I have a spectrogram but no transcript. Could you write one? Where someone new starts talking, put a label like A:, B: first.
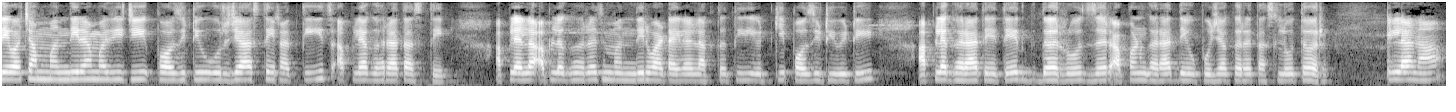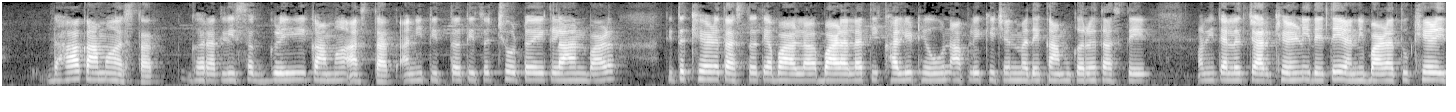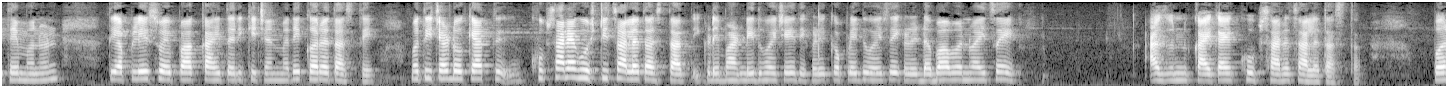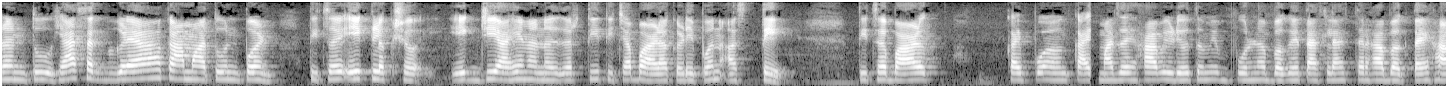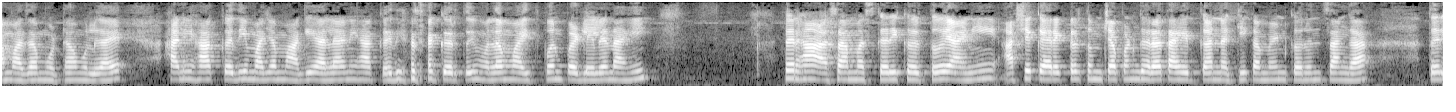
A: देवाच्या मंदिरामध्ये जी पॉझिटिव्ह ऊर्जा असते ना तीच आपल्या घरात असते. आपल्याला आपलं घरच मंदिर वाटायला लागतं ती इतकी पॉझिटिव्हिटी आपल्या घरात येते. दररोज जर आपण घरात देवपूजा करत असलो तर. तिला ना दहा कामं असतात. घरातली सगळी कामं असतात आणि तिथं तिचं छोटं एक लहान बाळ तिथं खेळत असतं. त्या बाळाला बाळाला ती खाली ठेवून आपली किचनमध्ये काम करत असते आणि त्याला चार खेळणी देते आणि बाळा तू खेळ इथे म्हणून ती आपले स्वयंपाक काहीतरी किचनमध्ये करत असते. मग तिच्या डोक्यात खूप साऱ्या गोष्टी चालत असतात. इकडे भांडी धुवायचे तिकडे कपडे धुवायचे इकडे डबा बनवायचे. अजून काय काय खूप सारं चालत असतं. परंतु ह्या सगळ्या कामातून पण तिचं एक लक्ष एक जी आहे ना नजर ती तिच्या बाळाकडे पण असते. तिचं बाळ काय प काय माझं हा व्हिडिओ तुम्ही पूर्ण बघत असलास तर हा बघताय. हा माझा मोठा मुलगा आहे आणि हा कधी माझ्या मागे आला आणि हा कधी असा करतोय मला माहीत पण पडलेलं नाही. तर हा असा मस्करी करतोय आणि असे कॅरेक्टर तुमच्या पण घरात आहेत का? नक्की कमेंट करून सांगा. तर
